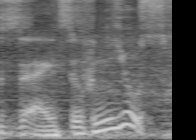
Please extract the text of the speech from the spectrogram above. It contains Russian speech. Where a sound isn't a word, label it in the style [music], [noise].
Зайцев News.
